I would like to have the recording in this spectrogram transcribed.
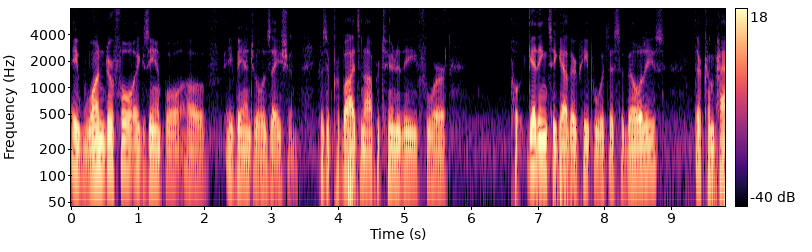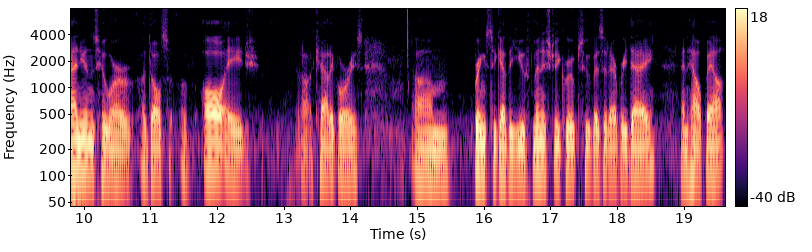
a wonderful example of evangelization because it provides an opportunity for getting together people with disabilities, their companions who are adults of all age uh, categories, um, brings together youth ministry groups who visit every day and help out.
